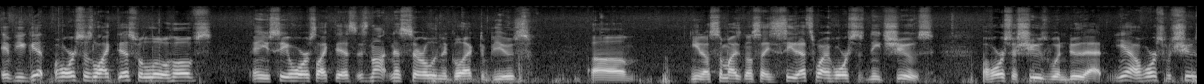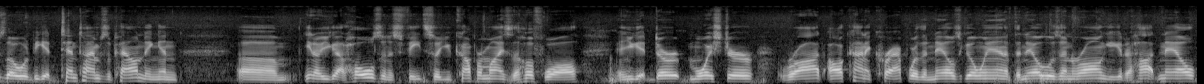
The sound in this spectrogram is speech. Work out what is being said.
if you get horses like this with little hoofs, and you see a horse like this, it's not necessarily neglect, abuse. Um, you know, somebody's to say, see, that's why horses need shoes. A horse with shoes wouldn't do that. Yeah, a horse with shoes, though, would be get 10 times the pounding, and, um, you know, you got holes in his feet, so you compromise the hoof wall, and you get dirt, moisture, rot, all kind of crap where the nails go in. If the nail goes in wrong, you get a hot nail.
